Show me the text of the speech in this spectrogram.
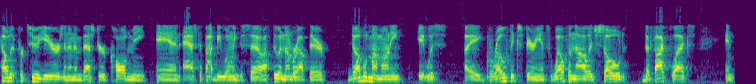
held it for two years and an investor called me and asked if I'd be willing to sell. I threw a number out there, doubled my money. It was a growth experience, wealth of knowledge, sold the fiveplex and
